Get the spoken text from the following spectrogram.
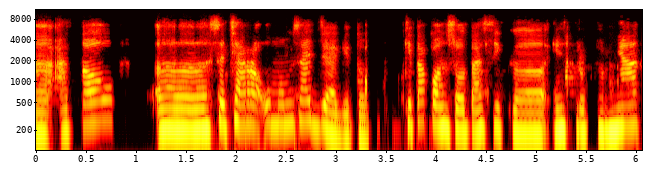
e, atau e, secara umum saja gitu kita konsultasi ke instrukturnya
